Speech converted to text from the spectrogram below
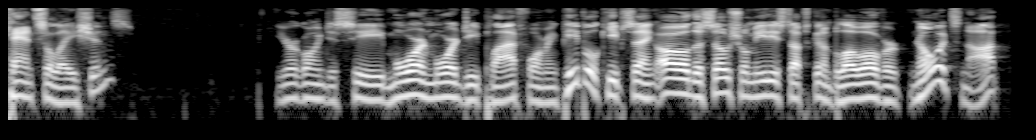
cancellations. You're going to see more and more deplatforming. People keep saying, oh, the social media stuff's going to blow over. No, it's not.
